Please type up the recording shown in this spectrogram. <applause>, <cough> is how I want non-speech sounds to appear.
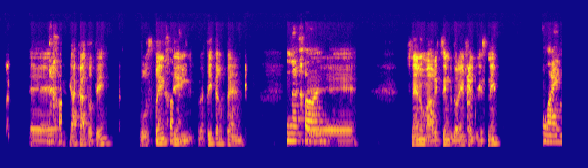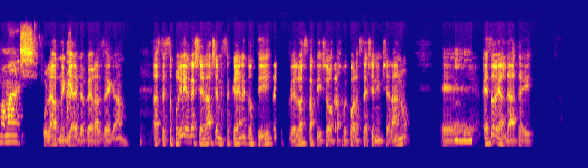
אה, נכון. קעקעת אותי, ברוס ספרינגסטין ופיטר פן. נכון. אה, שנינו מעריצים גדולים של דיסני, וואי, ממש. אולי עוד נגיע לדבר על זה גם. אז תספרי לי רגע שאלה שמסקרנת אותי, ולא הספקתי לשאול אותך בכל הסשנים שלנו. אה, איזו ילדה את היית?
